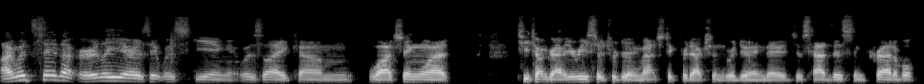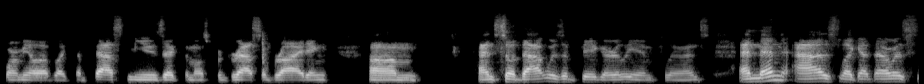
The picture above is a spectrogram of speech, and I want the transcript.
i would say the early years it was skiing it was like um, watching what Teton Gravity Research were doing, Matchstick Productions were doing. They just had this incredible formula of like the best music, the most progressive riding. Um, and so that was a big early influence. And then as like that was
